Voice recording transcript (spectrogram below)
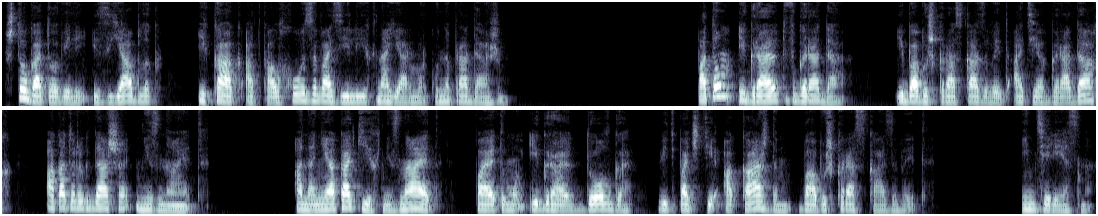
что готовили из яблок и как от колхоза возили их на ярмарку на продажу. Потом играют в города, и бабушка рассказывает о тех городах, о которых Даша не знает. Она ни о каких не знает, поэтому играют долго, ведь почти о каждом бабушка рассказывает. Интересно.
